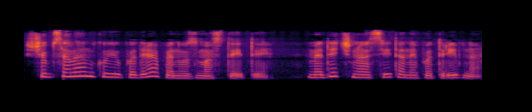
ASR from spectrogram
Щоб зеленкою подряпину змастити, медична освіта не потрібна.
